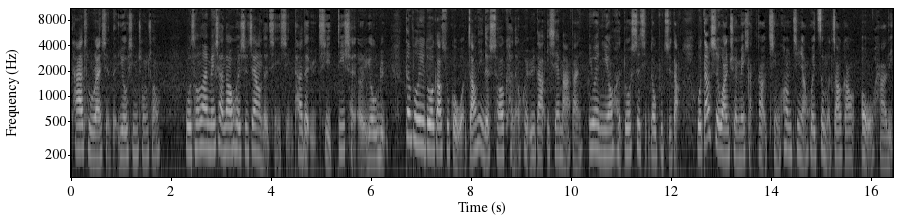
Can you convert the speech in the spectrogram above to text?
他突然显得忧心忡忡。我从来没想到会是这样的情形。他的语气低沉而忧虑。邓布利多告诉过我，找你的时候可能会遇到一些麻烦，因为你有很多事情都不知道。我当时完全没想到情况竟然会这么糟糕。哦，哈利，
